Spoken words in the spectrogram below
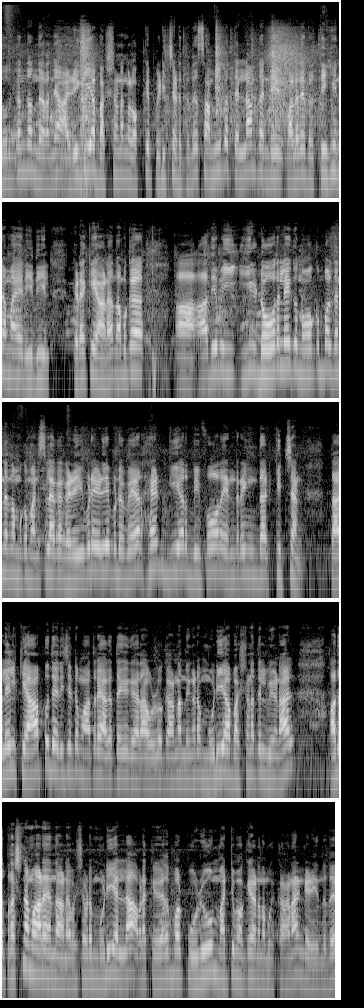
ദുർഗന്ധം നിറഞ്ഞ അഴുകിയ ഭക്ഷണങ്ങളൊക്കെ പിടിച്ചെടുത്തത്. സമീപത്തെല്ലാം തന്നെ വളരെ വൃത്തിഹീനമായ രീതിയിൽ കിടക്കുകയാണ്. നമുക്ക് ആദ്യം ഈ ഈ ഡോറിലേക്ക് നോക്കുമ്പോൾ തന്നെ നമുക്ക് മനസ്സിലാക്കാൻ കഴിയും. ഇവിടെ എഴുതിയപ്പോൾ wear head gear before entering the kitchen തലയിൽ ക്യാപ്പ് ധരിച്ചിട്ട് മാത്രമേ അകത്തേക്ക് കയറാവുള്ളൂ. കാരണം നിങ്ങളുടെ മുടി ആ ഭക്ഷണത്തിൽ വീണാൽ അത് പ്രശ്നമാണ് എന്നാണ്. പക്ഷേ ഇവിടെ മുടിയല്ല അവിടെ കയറുമ്പോൾ പുഴുവും മറ്റുമൊക്കെയാണ് നമുക്ക് കാണാൻ കഴിയുന്നത്.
